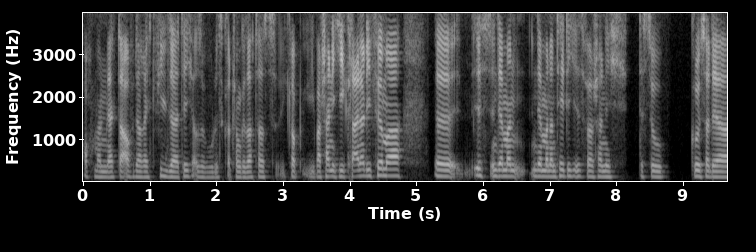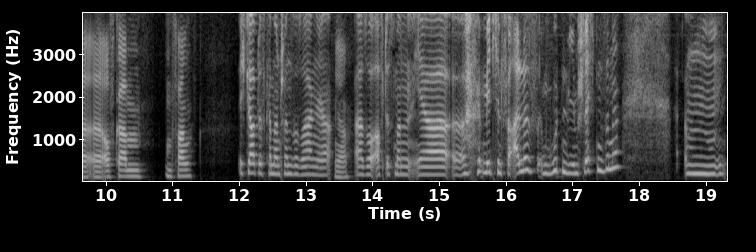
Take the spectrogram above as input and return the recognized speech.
auch man merkt da auch wieder recht vielseitig, also wo du es gerade schon gesagt hast, ich glaube, wahrscheinlich je kleiner die Firma äh, ist, in der man, in der man dann tätig ist, wahrscheinlich desto größer der äh, Aufgabenumfang. Ich glaube, das kann man schon so sagen, ja. ja. Also oft ist man eher äh, Mädchen für alles, im guten wie im schlechten Sinne. Ähm,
